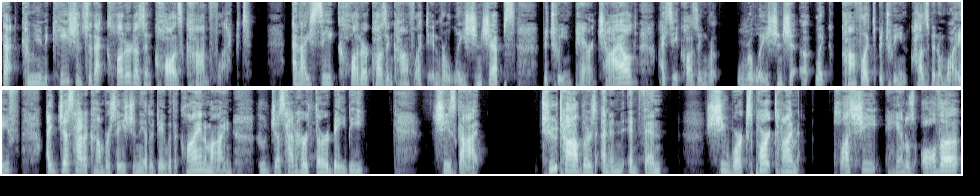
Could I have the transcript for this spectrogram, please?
that communication so that clutter doesn't cause conflict. And I see clutter causing conflict in relationships between parent child. I see causing re- relationship, uh, like conflict between husband and wife. I just had a conversation the other day with a client of mine who just had her third baby. She's got two toddlers and an infant. She works part time, plus she handles all the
